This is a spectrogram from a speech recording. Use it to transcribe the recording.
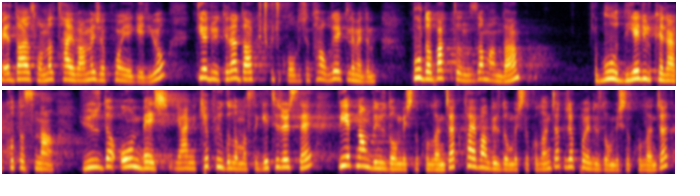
Ve daha sonra Tayvan ve Japonya geliyor. Diğer ülkeler daha küçük küçük olduğu için tabloya eklemedim. Burada baktığınız zaman da bu diğer ülkeler kotasına 15 yani cap uygulaması getirirse Vietnam da yüzde 15'ini kullanacak, Tayvan da yüzde 15'ini kullanacak, Japonya da yüzde 15'ini kullanacak.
